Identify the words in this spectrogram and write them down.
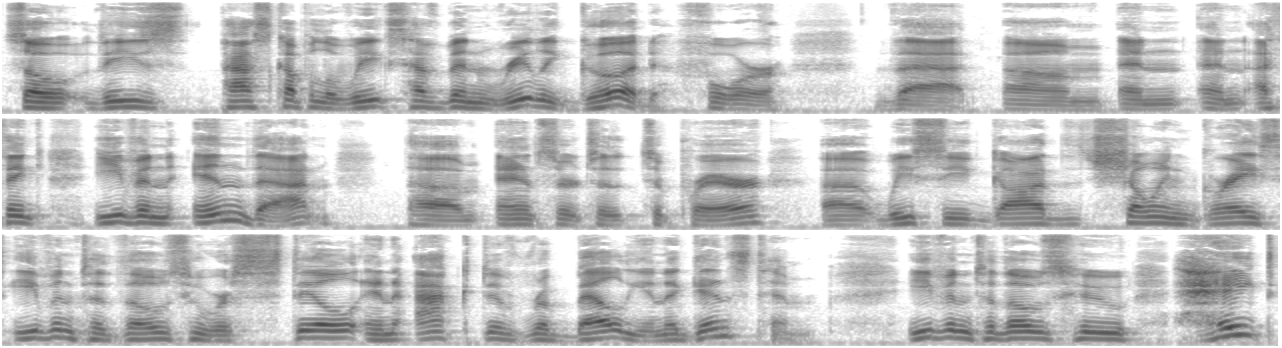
so these past couple of weeks have been really good for that, um, and and I think even in that um, answer to to prayer, uh, we see God showing grace even to those who are still in active rebellion against Him. Even to those who hate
